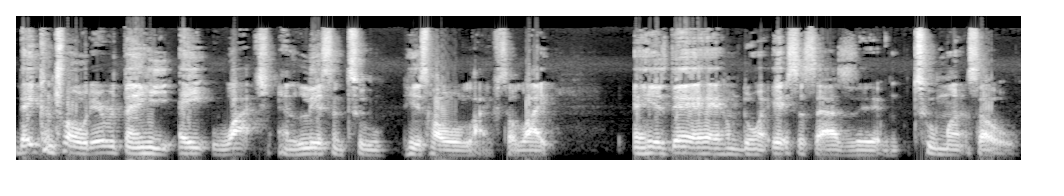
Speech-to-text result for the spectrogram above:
they controlled everything he ate, watched, and listened to his whole life. So like, and his dad had him doing exercises at two months old,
